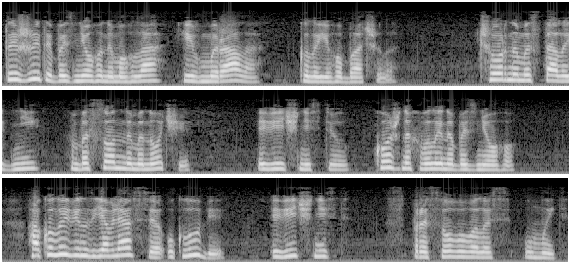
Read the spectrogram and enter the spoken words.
Ти жити без нього не могла і вмирала, коли його бачила. Чорними стали дні, безсонними ночі, вічністю, кожна хвилина без нього. А коли він з'являвся у клубі, вічність спресовувалась у мить.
